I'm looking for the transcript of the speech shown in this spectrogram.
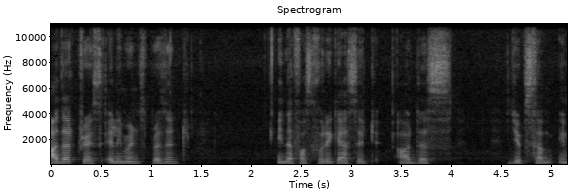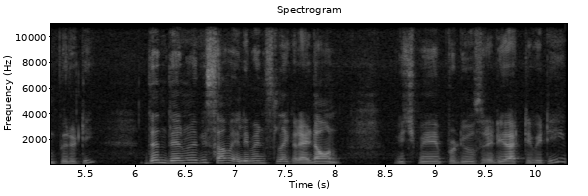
other trace elements present in the phosphoric acid are this gypsum impurity. Then there may be some elements like radon which may produce radioactivity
